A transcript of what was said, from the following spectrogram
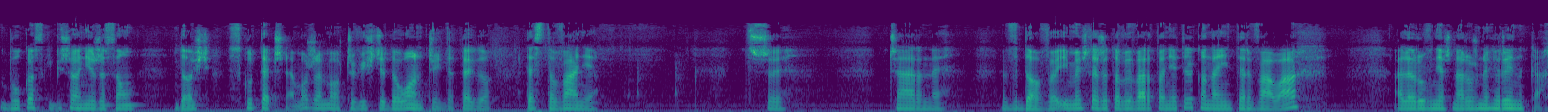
Bułkowski pisze o niej, że są dość skuteczne. Możemy oczywiście dołączyć do tego testowanie trzy czarne wdowy i myślę, że to by warto nie tylko na interwałach, ale również na różnych rynkach.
